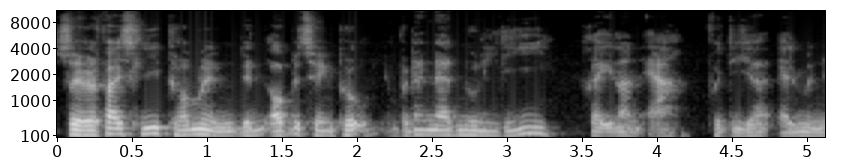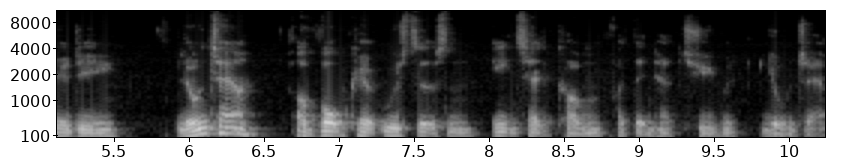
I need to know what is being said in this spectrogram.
Så jeg vil faktisk lige komme en, en opdatering på, hvordan er det nu lige reglerne er for de her almindelige låntager, og hvor kan udstedelsen ensalt komme fra den her type låntager.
